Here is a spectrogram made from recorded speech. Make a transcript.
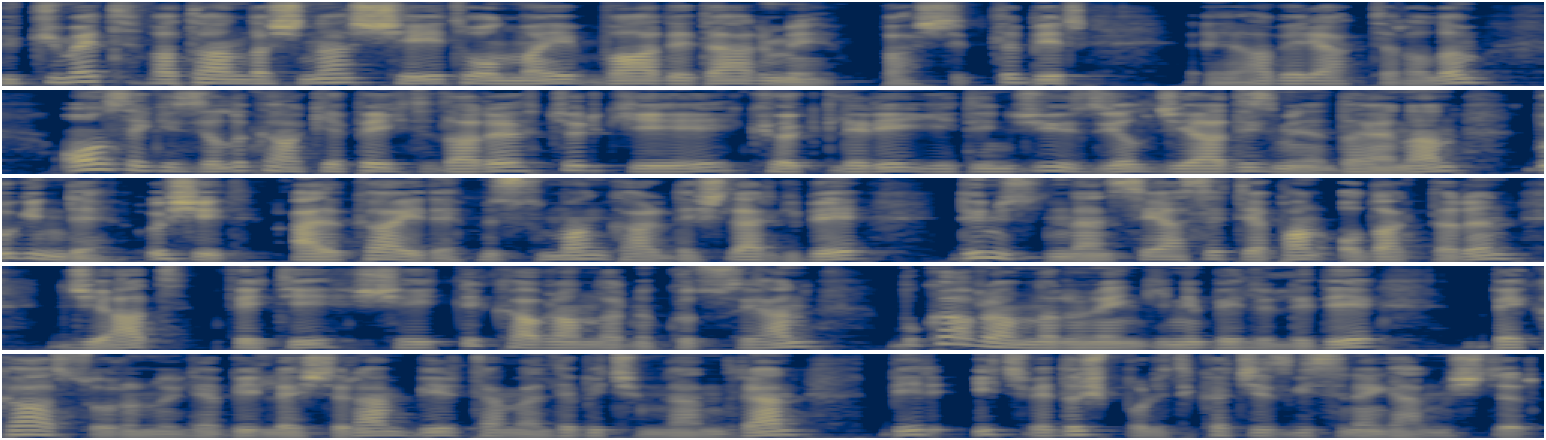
Hükümet vatandaşına şehit olmayı vaat eder mi başlıklı bir e, haberi aktaralım. 18 yıllık AKP iktidarı Türkiye'yi kökleri 7. yüzyıl cihadizmine dayanan bugün de IŞİD, El-Kaide, Müslüman kardeşler gibi din üstünden siyaset yapan odakların cihat, fetih, şehitlik kavramlarını kutsayan, bu kavramların rengini belirlediği beka sorunuyla birleştiren bir temelde biçimlendiren bir iç ve dış politika çizgisine gelmiştir.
